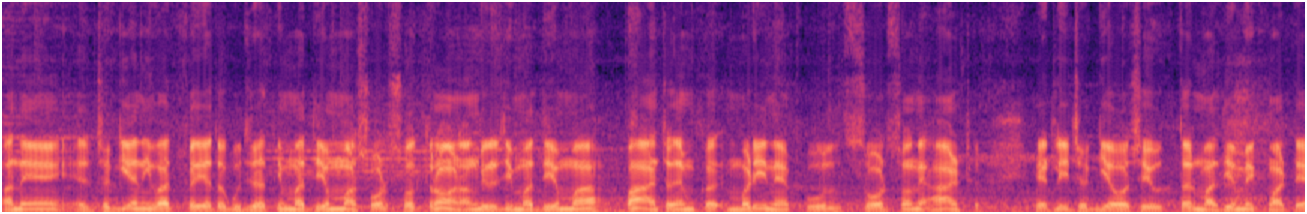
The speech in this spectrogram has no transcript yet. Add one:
અને જગ્યાની વાત કરીએ તો ગુજરાતી માધ્યમમાં સોળસો ત્રણ, અંગ્રેજી માધ્યમમાં પાંચ એમ મળીને કુલ સોળસો ને આઠ એટલી જગ્યાઓ છે ઉત્તર માધ્યમિક માટે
